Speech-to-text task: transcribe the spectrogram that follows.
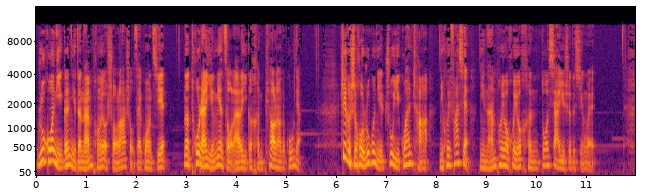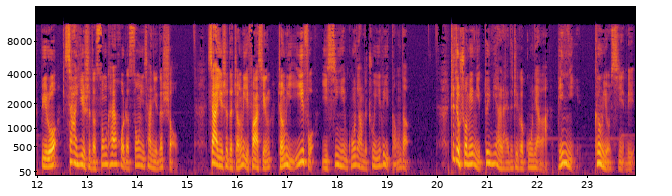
如果你跟你的男朋友手拉手在逛街，那突然迎面走来了一个很漂亮的姑娘，这个时候如果你注意观察，你会发现你男朋友会有很多下意识的行为，比如下意识的松开或者松一下你的手，下意识的整理发型、整理衣服，以吸引姑娘的注意力等等。这就说明你对面来的这个姑娘啊，比你更有吸引力，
